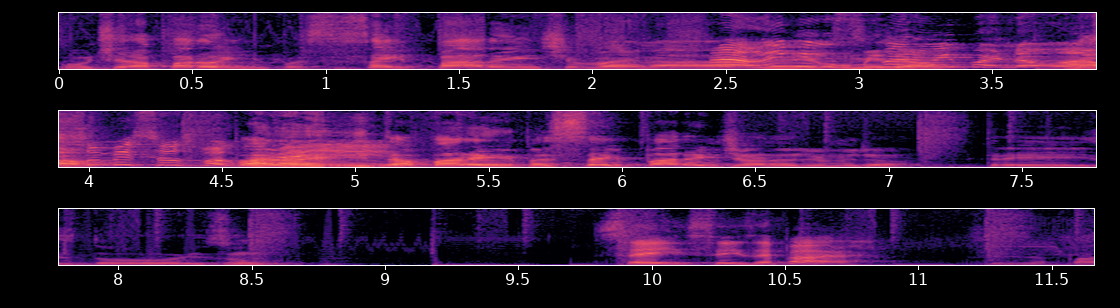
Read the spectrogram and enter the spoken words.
Vamos tirar para o ímpar. Se sair para, a gente vai na Ah, mil- um milhão. ímpar, não. Não, Assume seus bagulho Para aí. então, para o ímpar. Se sair para, a gente vai na de um milhão. 3, 2, 1. 6, 6 é par. 6 é pá.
